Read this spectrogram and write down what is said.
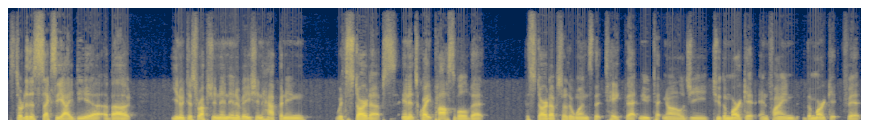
sort of this sexy idea about you know disruption and innovation happening with startups. And it's quite possible that the startups are the ones that take that new technology to the market and find the market fit.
